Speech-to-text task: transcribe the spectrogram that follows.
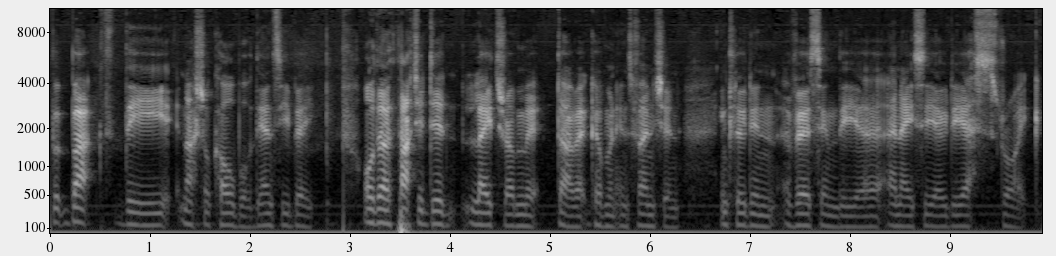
but backed the National Coal Board, the NCB. Although Thatcher did later admit direct government intervention, including averting the uh, NACODS strike.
